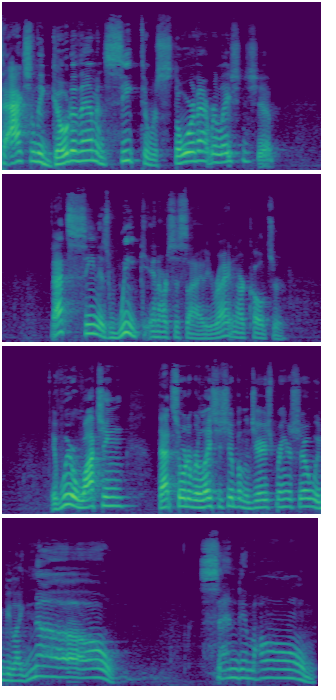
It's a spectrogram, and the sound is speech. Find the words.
to actually go to them and seek to restore that relationship, that's seen as weak in our society, right? In our culture. If we were watching that sort of relationship on the Jerry Springer show, we'd be like, no, send him home.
